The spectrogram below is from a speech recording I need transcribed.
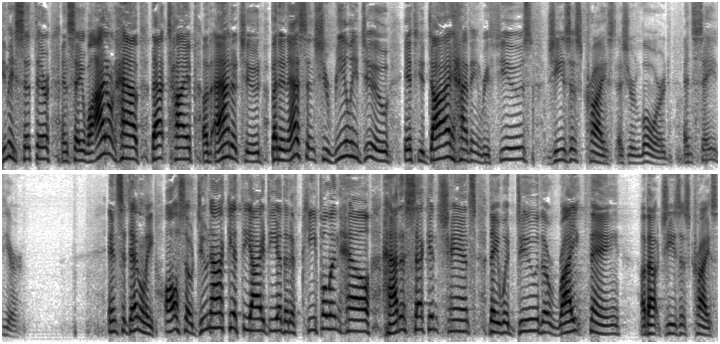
You may sit there and say, Well, I don't have that type of attitude, but in essence, you really do if you die having refused Jesus Christ as your Lord and Savior. Incidentally, also, do not get the idea that if people in hell had a second chance, they would do the right thing about Jesus Christ.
